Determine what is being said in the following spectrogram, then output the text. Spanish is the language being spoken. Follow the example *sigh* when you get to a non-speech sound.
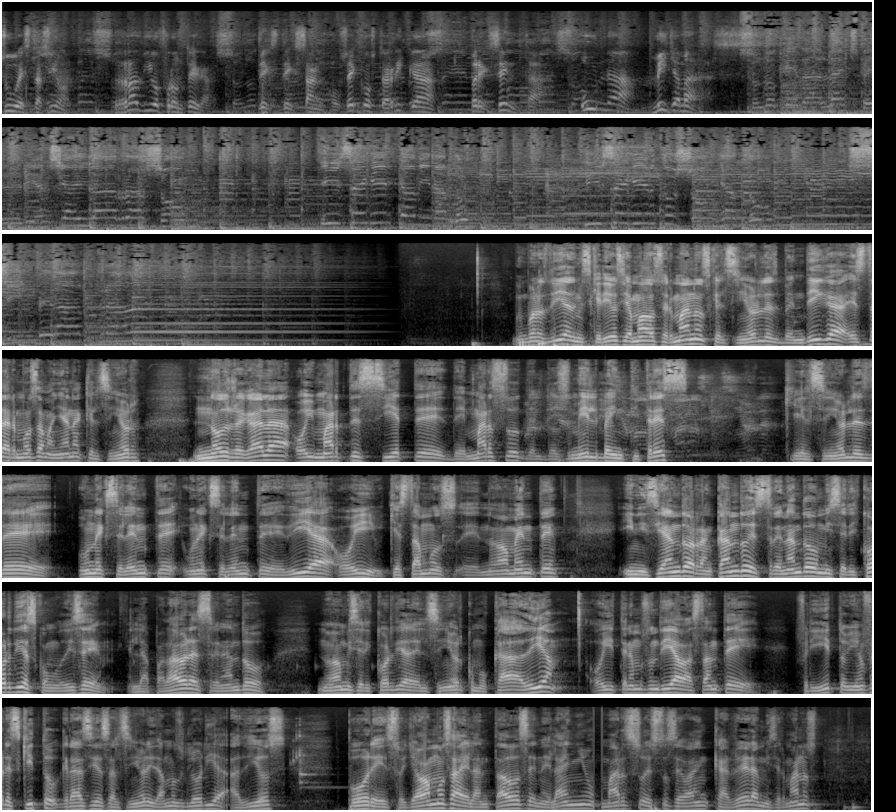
Su estación, Radio Fronteras, desde San José, Costa Rica, presenta Una Milla Más. Solo queda la experiencia y la razón. Y seguir caminando. Y seguir tú soñando. Sin ver atrás. Muy buenos días, mis queridos y amados hermanos. Que el Señor les bendiga esta hermosa mañana que el Señor nos regala hoy martes 7 de marzo del 2023. Que el Señor les dé un excelente, un excelente día hoy que estamos eh, nuevamente iniciando, arrancando, estrenando misericordias, como dice la palabra, estrenando nueva misericordia del Señor como cada día. Hoy tenemos un día bastante frío, bien fresquito, gracias al Señor y damos gloria a Dios por eso. Ya vamos adelantados en el año, marzo, esto se va en carrera, mis hermanos,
